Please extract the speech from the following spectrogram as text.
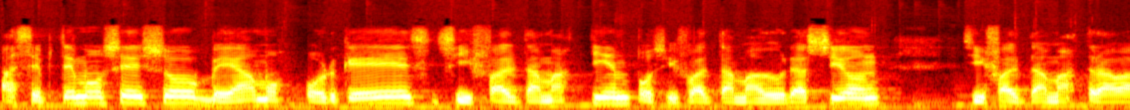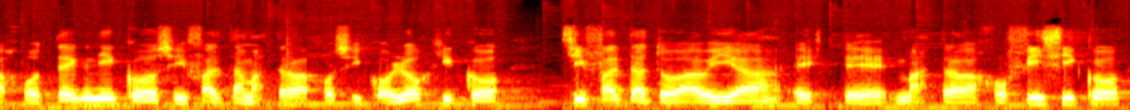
aceptemos eso, veamos por qué es, si falta más tiempo, si falta maduración, si falta más trabajo técnico, si falta más trabajo psicológico, si falta todavía este, más trabajo físico,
